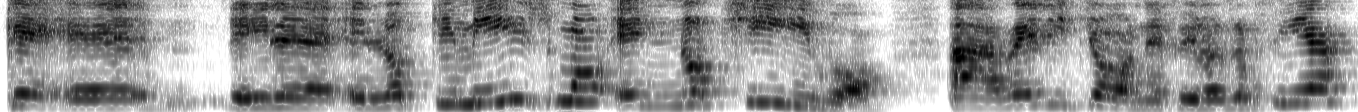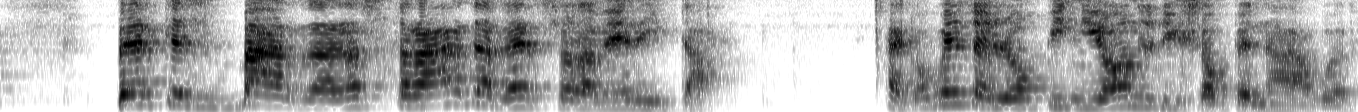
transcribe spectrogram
che eh, l'ottimismo è nocivo a religione e filosofia perché sbarra la strada verso la verità. Ecco, questa è l'opinione di Schopenhauer,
